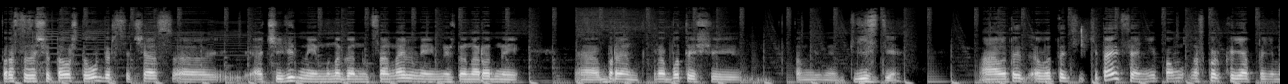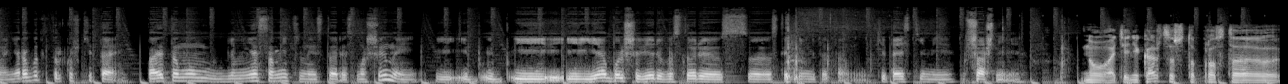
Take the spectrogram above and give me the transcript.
Просто за счет того, что Uber сейчас э, очевидный многонациональный международный э, бренд, работающий там, не знаю, везде. А вот, это, вот эти китайцы, они, насколько я понимаю, они работают только в Китае. Поэтому для меня сомнительная история с машиной, и, и, и, и я больше верю в историю с, с какими-то там китайскими шашнями. Ну, а тебе не кажется, что просто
